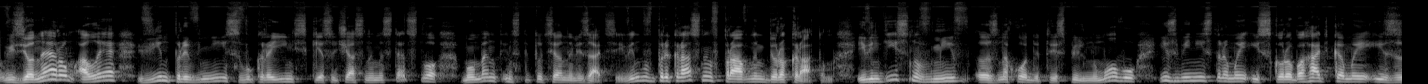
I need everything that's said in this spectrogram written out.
візіонером, але він привніс в українське сучасне мистецтво момент інституціоналізації. Він був прекрасним вправним бюрократом, і він дійсно вмів е, знаходити спільну мову із міністрами, із скоробагатьками, із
